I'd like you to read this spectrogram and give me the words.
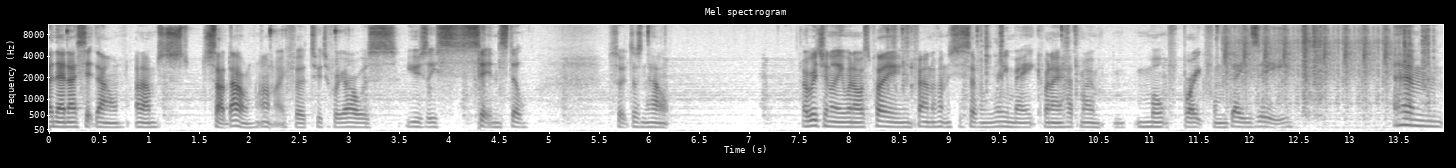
And then I sit down and I'm sat down, aren't I, for two to three hours, usually sitting still. So it doesn't help. Originally, when I was playing Final Fantasy VII Remake, when I had my month break from DayZ, um,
